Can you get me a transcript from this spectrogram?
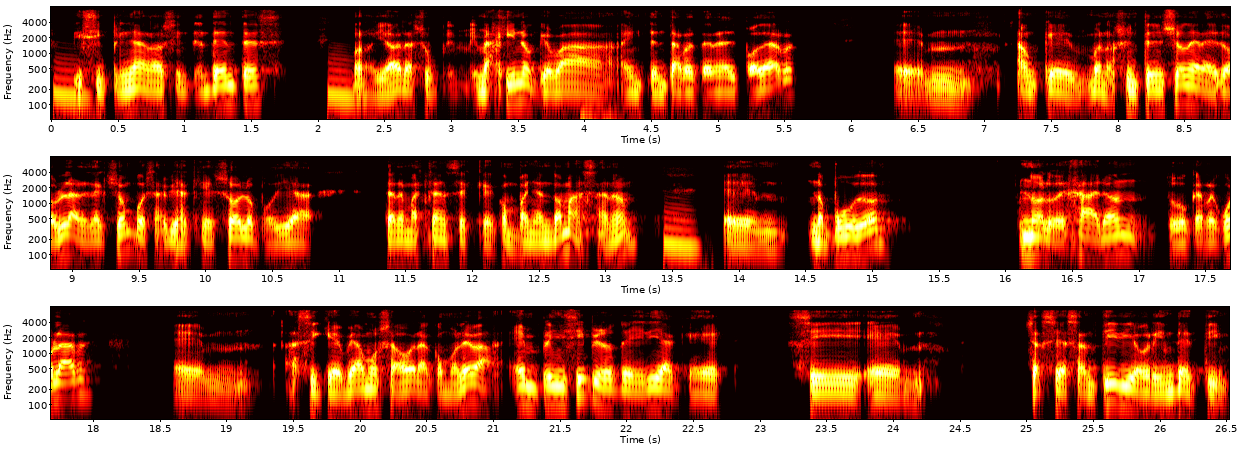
mm. disciplinar a los intendentes. Mm. Bueno, y ahora imagino que va a intentar retener el poder. Eh, aunque, bueno, su intención era desdoblar la elección, pues sabía que solo podía tener más chances que acompañando a Massa, ¿no? Mm. Eh, no pudo, no lo dejaron, tuvo que recular. Eh, así que veamos ahora cómo le va. En principio yo te diría que si ya sea Santilli o Grindetti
